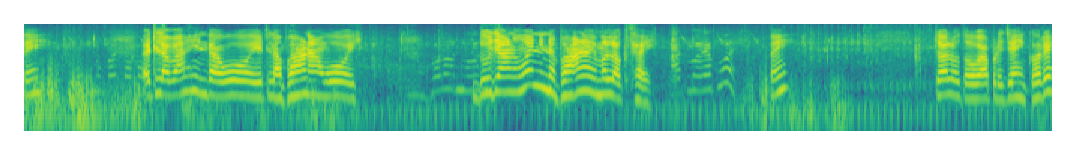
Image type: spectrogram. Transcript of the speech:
ત્યાં એટલા વાહિંદા હોય એટલા ભાણા હોય. દુજાણ હોય ને ભાણા ભાણાય મલક થાય. તઈ ચાલો તો હવે આપણે જઈ ઘરે.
